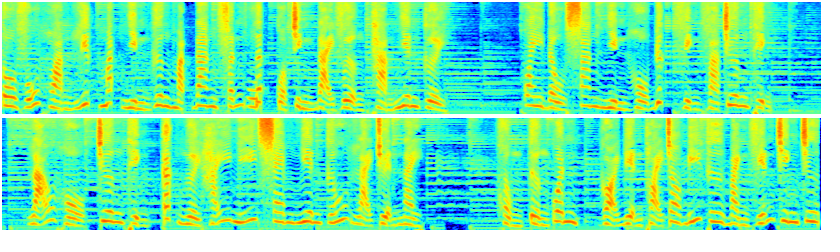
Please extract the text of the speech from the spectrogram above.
Tô Vũ Hoàn liếc mắt nhìn gương mặt đang phấn uất của Trình Đại Vượng thản nhiên cười. Quay đầu sang nhìn Hồ Đức Vịnh và Trương Thịnh. Lão Hồ, Trương Thịnh, các người hãy nghĩ xem nghiên cứu lại chuyện này. Khổng tường quân, gọi điện thoại cho bí thư Bành Viễn Trinh chưa?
